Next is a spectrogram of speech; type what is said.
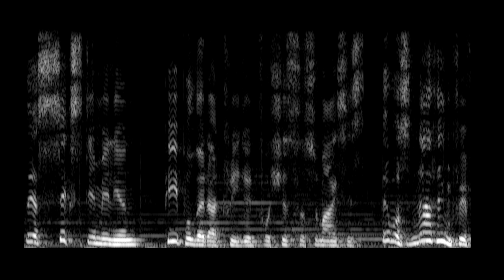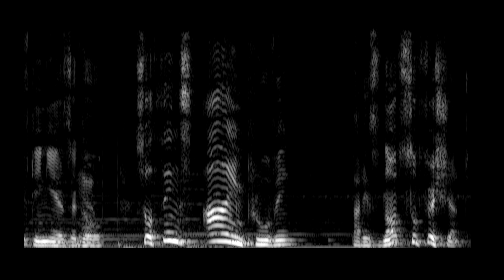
There are 60 million people that are treated for schistosomiasis. There was nothing 15 years ago. Yeah. So things are improving, but it's not sufficient.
